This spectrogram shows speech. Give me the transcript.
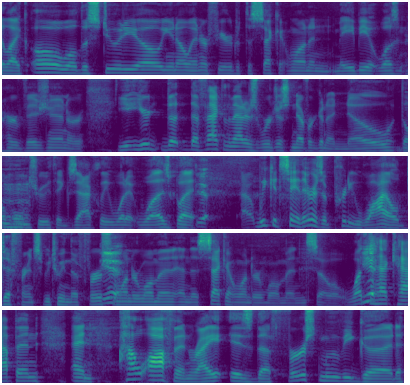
like, oh, well, the studio, you know, interfered with the second one, and maybe it wasn't her vision, or you, you're the the fact of the matter is we're just never gonna know the whole mm-hmm. truth exactly what it was, but. Yeah. Uh, we could say there is a pretty wild difference between the first Yeah. Wonder Woman and the second Wonder Woman. So what Yeah. the heck happened? And how often, right, is the first movie good,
